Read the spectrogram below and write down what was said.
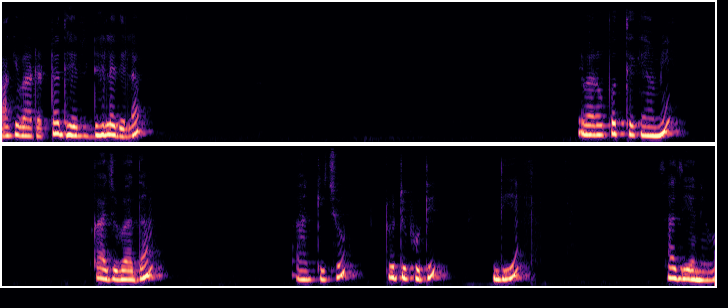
বাকি ব্যাটারটা ঢেলে দিলাম। এবার ওপর থেকে আমি কাজু বাদাম আর কিছু টুটি ফুটি দিয়ে সাজিয়ে নেব।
